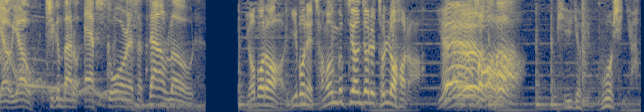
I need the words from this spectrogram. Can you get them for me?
요요 지금 바로 앱스토어에서 다운로드 여봐라 이번에 장원급제한 자를 들라 하라. 예 전하! 비결이 무엇이냐?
